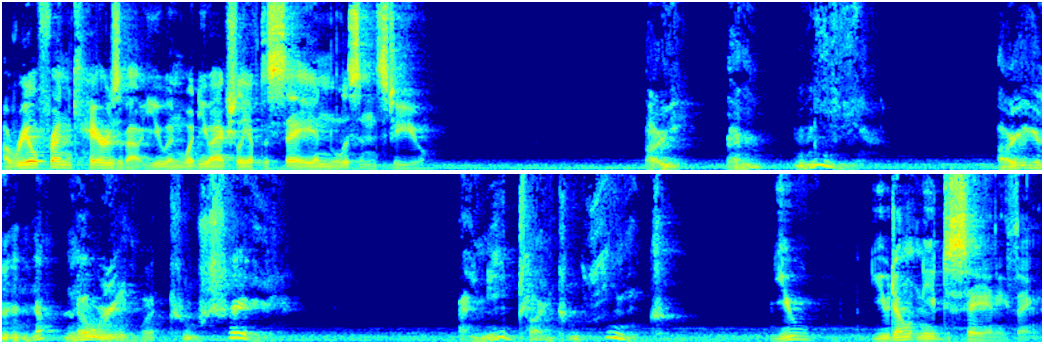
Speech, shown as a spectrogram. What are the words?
A real friend cares about you and what you actually have to say and listens to you. I am me. Am not knowing what to say. I need time to think. You. you don't need to say anything.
